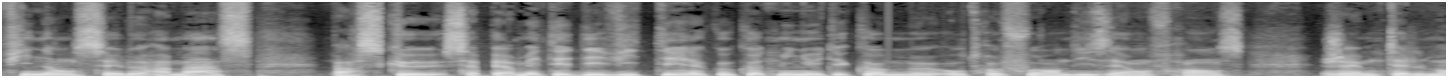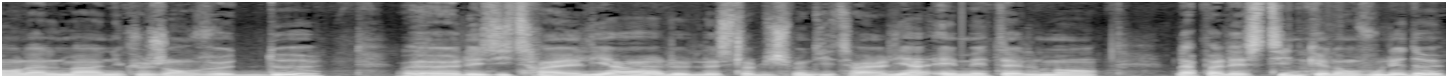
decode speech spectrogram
finançait le Hamas parce que ça permettait d'éviter la cocotte minute. Et comme euh, autrefois on disait en France, j'aime tellement l'Allemagne que j'en veux deux, euh, les Israéliens, l'establishment israélien aimait tellement la Palestine qu'elle en voulait deux.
